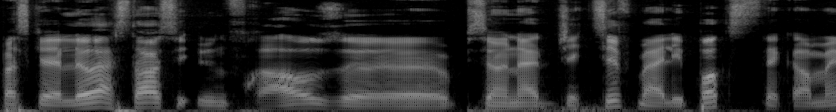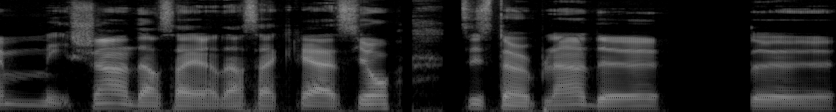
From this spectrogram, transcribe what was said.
parce que là, à cette heure, c'est une phrase, euh, puis c'est un adjectif, mais à l'époque, c'était quand même méchant dans sa, dans sa création. Tu sais, c'était un plan de, de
